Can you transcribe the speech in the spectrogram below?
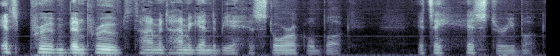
It's proven, been proved time and time again to be a historical book. It's a history book.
